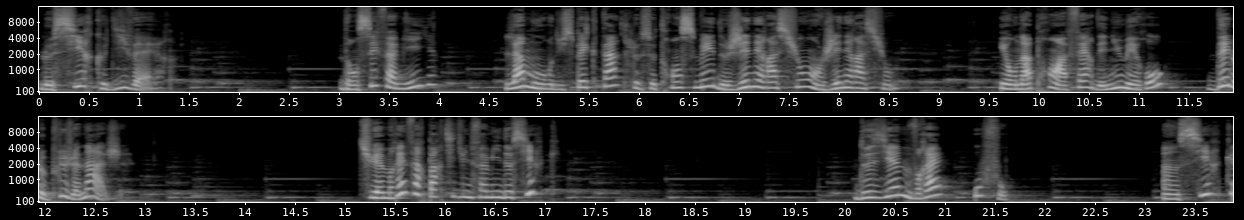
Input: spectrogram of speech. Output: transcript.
le cirque d'hiver. Dans ces familles, l'amour du spectacle se transmet de génération en génération et on apprend à faire des numéros dès le plus jeune âge. Tu aimerais faire partie d'une famille de cirque? Deuxième vrai ou faux Un cirque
